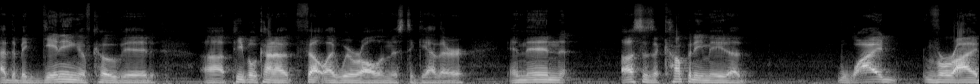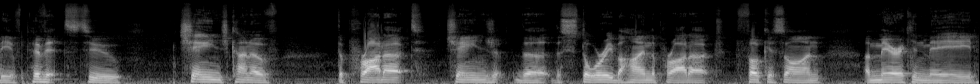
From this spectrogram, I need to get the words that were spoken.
at the beginning of COVID. Uh, people kind of felt like we were all in this together. And then us as a company made a wide variety of pivots to change kind of the product, change the, the story behind the product, focus on American made,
